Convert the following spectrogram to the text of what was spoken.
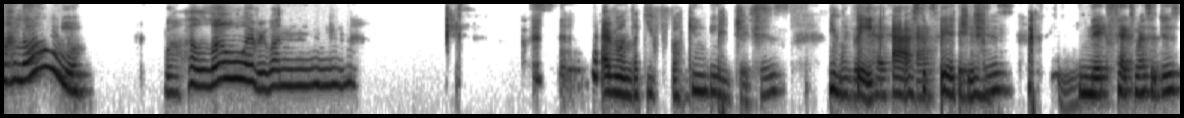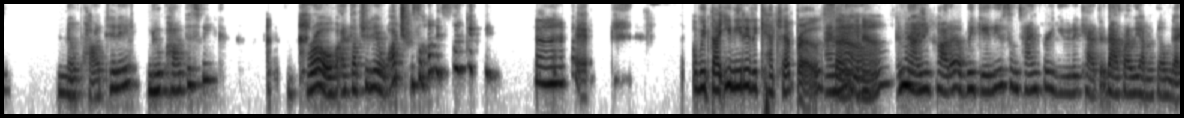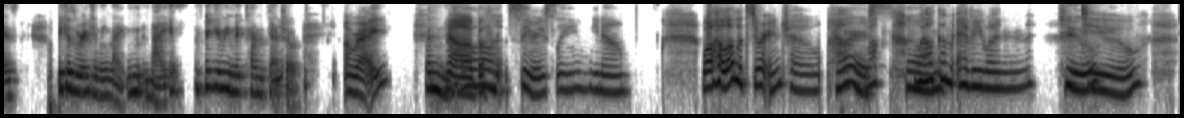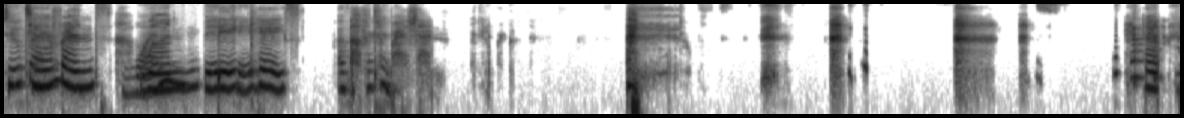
Well, hello. Well, hello, everyone. Everyone's like, you fucking bitches. bitches. You like fake ass, ass bitches. bitches. Nick's text messages. No pod today. No pod this week. Bro, I thought you didn't watch us, honestly. Uh, we thought you needed to catch up, bro. So, know. you know. Now you caught up. We gave you some time for you to catch up. That's why we haven't filmed, guys. Because we are giving night night. we're giving Nick time to catch up. All right. But no, no but seriously, you know. Well, hello, let's do our intro. Of course. Wel- welcome everyone to to two two friends, one, one big, big case, case of, of depression. depression. And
